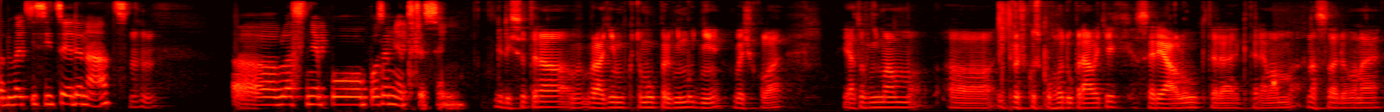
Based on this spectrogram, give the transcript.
uh, 2011, mm-hmm. uh, vlastně po, po zemětřesení. Když se teda vrátím k tomu prvnímu dni ve škole, já to vnímám i trošku z pohledu právě těch seriálů, které, které mám nasledované.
